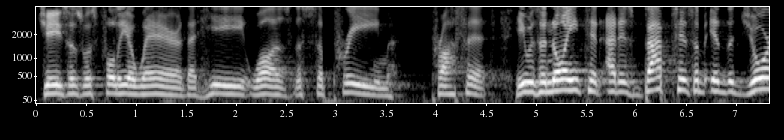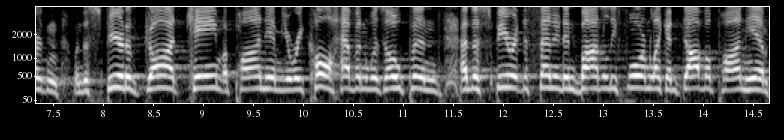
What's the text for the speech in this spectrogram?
Jesus was fully aware that he was the supreme prophet. He was anointed at his baptism in the Jordan when the Spirit of God came upon him. You recall heaven was opened and the Spirit descended in bodily form like a dove upon him.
